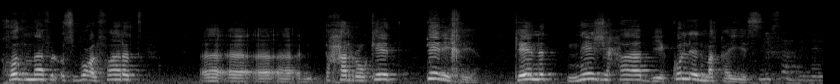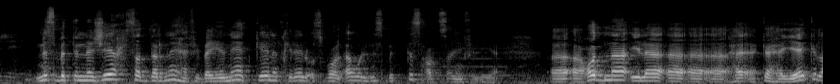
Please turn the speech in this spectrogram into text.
خذنا في الأسبوع الفارط تحركات تاريخية. كانت ناجحة بكل المقاييس. نسبة النجاح صدرناها في بيانات كانت خلال الأسبوع الأول نسبة 99% عدنا إلى كهياكل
